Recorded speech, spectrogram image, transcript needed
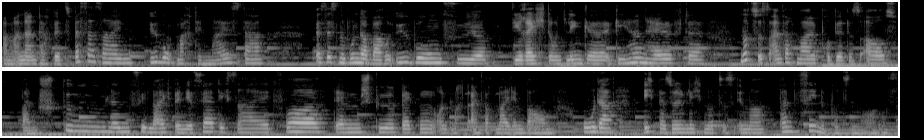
Am anderen Tag wird es besser sein. Übung macht den Meister. Es ist eine wunderbare Übung für die rechte und linke Gehirnhälfte. Nutzt es einfach mal, probiert es aus. Beim Spülen vielleicht, wenn ihr fertig seid, vor dem Spülbecken und macht einfach mal den Baum. Oder ich persönlich nutze es immer beim Zähneputzen morgens.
